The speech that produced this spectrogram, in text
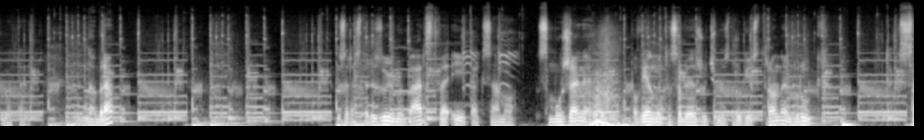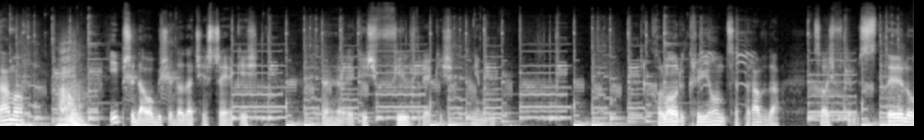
Chyba ten. Dobra. Zrasteryzujmy warstwę i tak samo smużenie. Powielmy to sobie, rzućmy z drugiej strony. Wróg tak samo. I przydałoby się dodać jeszcze jakieś, e, jakieś filtry, jakieś, nie wiem, kolory kryjące, prawda? Coś w tym stylu.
